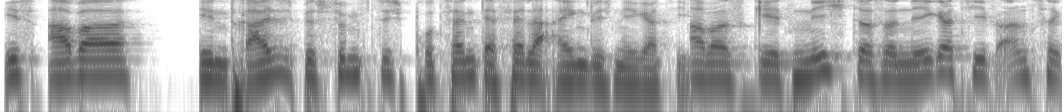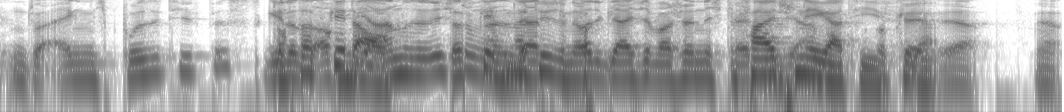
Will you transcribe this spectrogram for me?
ist aber in 30 bis 50 Prozent der Fälle eigentlich negativ. Aber es geht nicht, dass er negativ anzeigt und du eigentlich positiv bist. Geht Doch, das, das auch geht in die auch. andere Das Richtung? geht also natürlich genau die gleiche Wahrscheinlichkeit. falsch negativ, Okay, ja. ja. ja.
